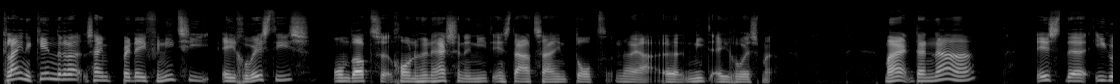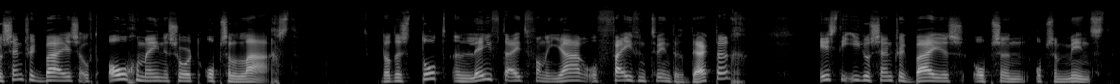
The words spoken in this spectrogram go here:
kleine kinderen zijn per definitie egoïstisch, omdat ze gewoon hun hersenen niet in staat zijn tot, nou ja, uh, niet-egoïsme. Maar daarna is de egocentric bias over het algemeen een soort op zijn laagst. Dat is tot een leeftijd van een jaar of 25, 30 is die egocentric bias op zijn, op zijn minst.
